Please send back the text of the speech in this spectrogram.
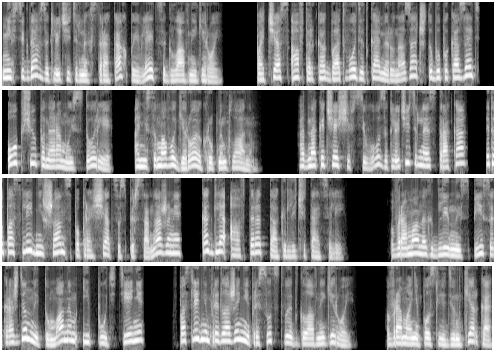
Не всегда в заключительных строках появляется главный герой. Подчас автор как бы отводит камеру назад, чтобы показать общую панораму истории, а не самого героя крупным планом. Однако чаще всего заключительная строка — это последний шанс попрощаться с персонажами как для автора, так и для читателей. В романах «Длинный список», «Рожденный туманом» и «Путь тени» в последнем предложении присутствует главный герой. В романе «После Дюнкерка»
